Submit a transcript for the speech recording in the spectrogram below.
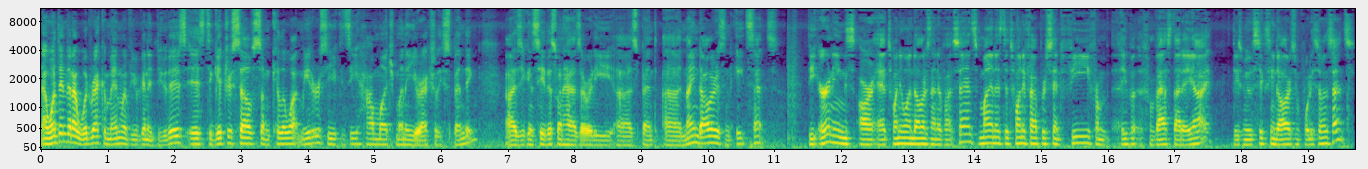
Now, one thing that I would recommend if you're going to do this is to get yourself some kilowatt meters so you can see how much money you're actually spending. Uh, as you can see, this one has already uh, spent uh, $9.08. The earnings are at $21.95 minus the 25% fee from, from Vast.ai. These move $16.47.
